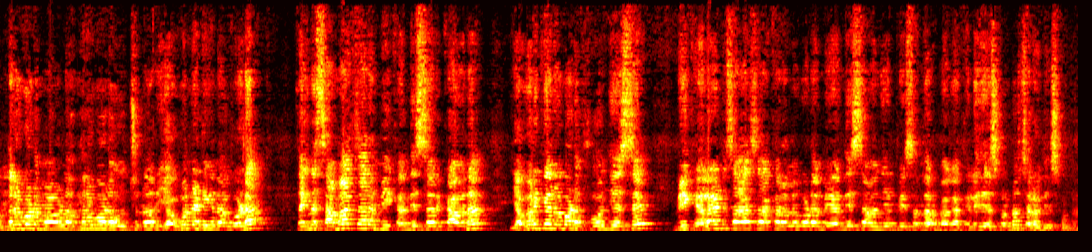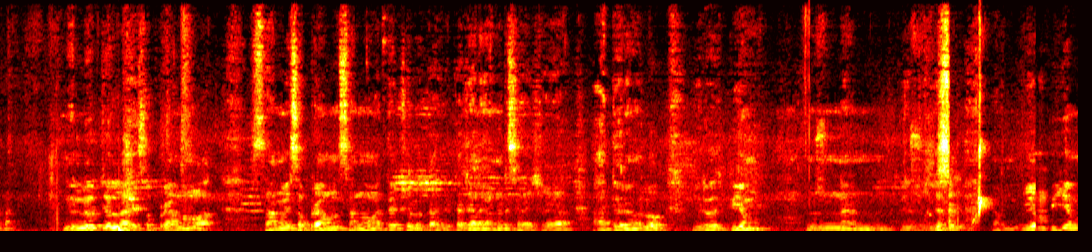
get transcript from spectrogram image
అందరూ కూడా మా వాళ్ళు అందరూ కూడా వచ్చున్నారు. ఎవరిని అడిగినా కూడా తగిన సమాచారం మీకు అందిస్తారు. కావున ఎవరికైనా కూడా ఫోన్ చేస్తే మీకు ఎలాంటి సహాయ సహకారాలు కూడా మేము అందిస్తామని చెప్పి సందర్భంగా తెలియజేసుకుంటూ సెలవు తీసుకుంటున్నాను నెల్లూరు జిల్లా విశ్వబ్రాహ్మణ సంఘం విశ్వబ్రాహ్మణ సంఘం అధ్యక్షులు ఖజానా వెంకటేశ్వర ఆధ్వర్యంలో ఈరోజు పిఎం పిఎం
